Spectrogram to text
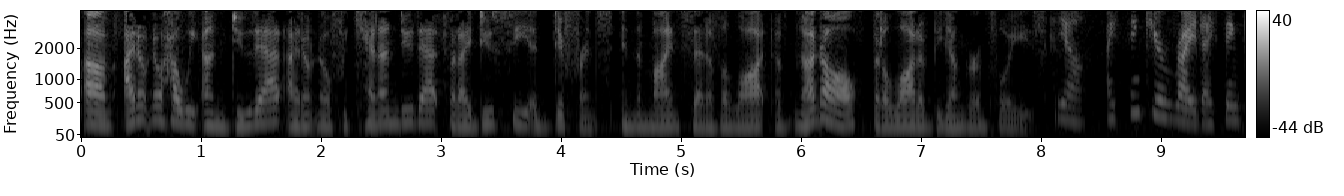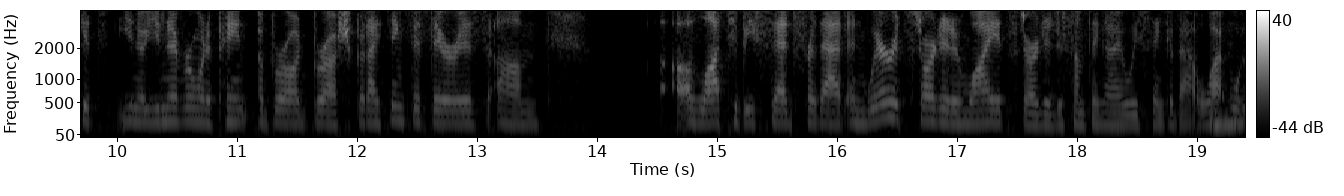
um, I don't know how we undo that. I don't know if we can undo that, but I do see a difference in the mindset of a lot of not all, but a lot of the younger employees. Yeah, I think you're right. I think it's you know you never want to paint a broad brush, but I think that there is um, a lot to be said for that, and where it started and why it started is something I always think about. What, mm-hmm.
